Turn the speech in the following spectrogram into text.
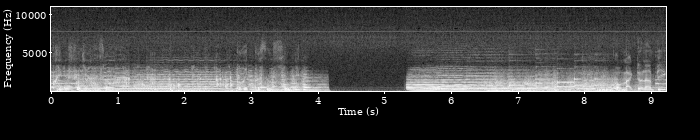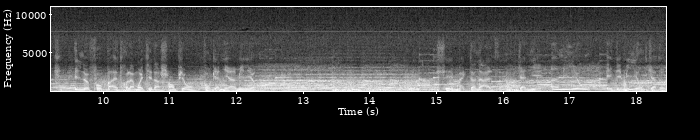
après le feu du rasoir. De peau sensible. Au Mac d'Olympique, il ne faut pas être la moitié d'un champion pour gagner un million. Chez McDonald's, gagnez un million et des millions de cadeaux.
